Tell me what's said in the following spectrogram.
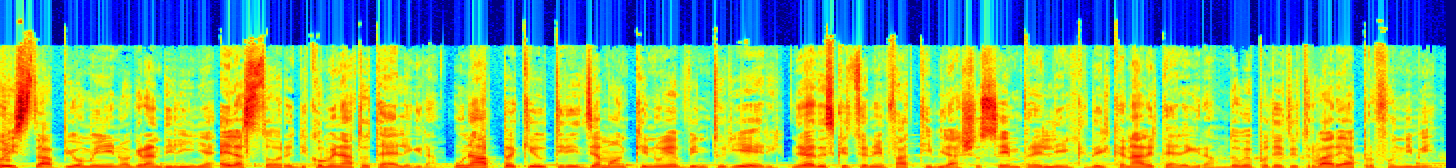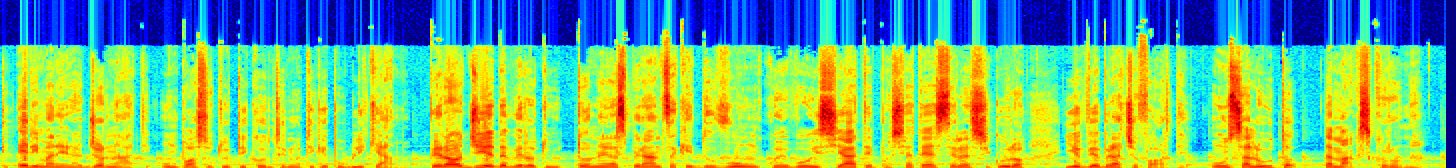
Questa più o meno a grandi linee è la storia di come è nato Telegram, un'app che utilizziamo anche noi avventurieri. Nella descrizione infatti vi lascio sempre il link del canale Telegram dove potete trovare approfondimenti e rimanere aggiornati un po' su tutti i contenuti che pubblichiamo. Per oggi è davvero tutto, nella speranza che dovunque voi siate possiate essere al sicuro, io vi abbraccio forte. Un saluto da Max Corona.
